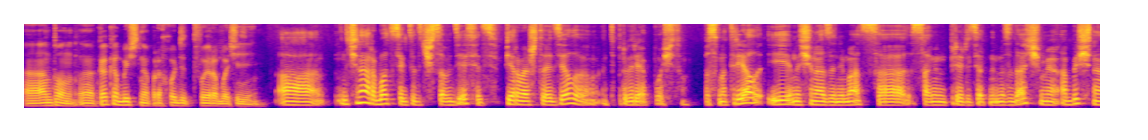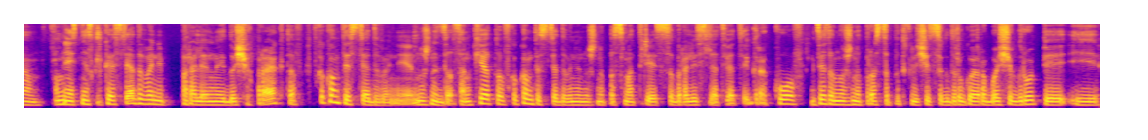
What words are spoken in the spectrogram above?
А, Антон, э, как обычно проходит твой рабочий день? А, начинаю работать где-то часов 10. Первое, что я делаю, это проверяю почту. Посмотрел и начинаю заниматься самыми приоритетными задачами. Обычно у меня есть несколько исследований, параллельно идущих проектов. В каком-то исследовании нужно сделать анкету, в каком-то исследовании нужно посмотреть, собрались ли ответы игроков. Где-то нужно просто подключиться к другой рабочей группе и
